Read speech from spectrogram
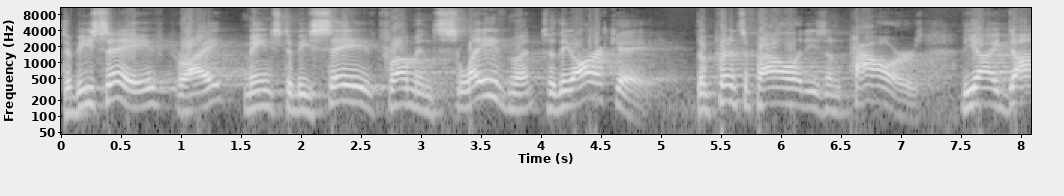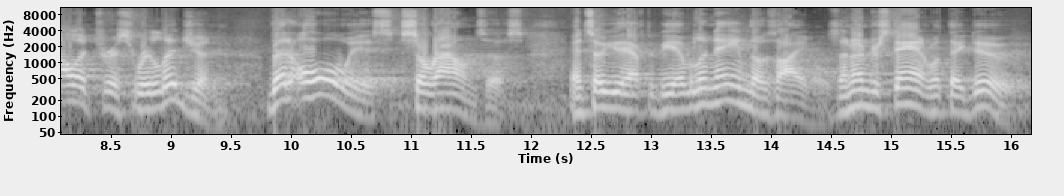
To be saved, right, means to be saved from enslavement to the arche, the principalities and powers, the idolatrous religion that always surrounds us. And so you have to be able to name those idols and understand what they do.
